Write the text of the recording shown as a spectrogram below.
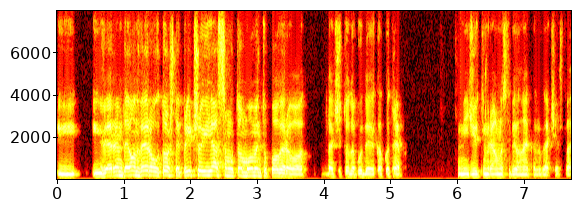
i, i verujem da je on verovao u to što je pričao i ja sam u tom momentu poverovao da će to da bude kako treba. Međutim, realnost je bila neka drugačija stvar.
